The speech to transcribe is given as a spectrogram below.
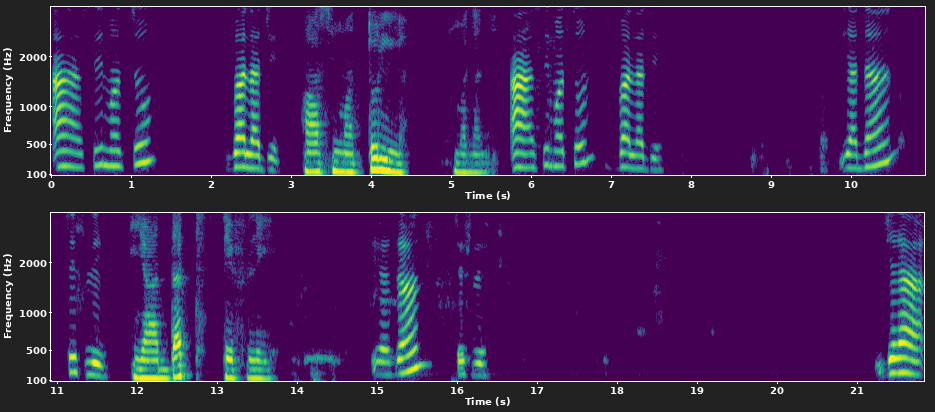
Asimatu Baladi. عاصمة البلد عاصمة البلد يدان طفلي يدات طفلي يدان طفلي جا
